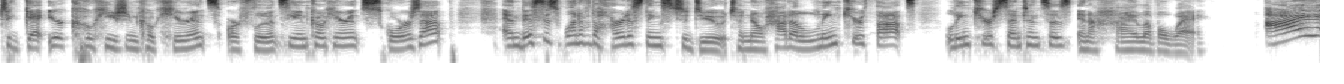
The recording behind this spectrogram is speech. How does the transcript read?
to get your cohesion, coherence, or fluency and coherence scores up. And this is one of the hardest things to do to know how to link your thoughts, link your sentences in a high level way. I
